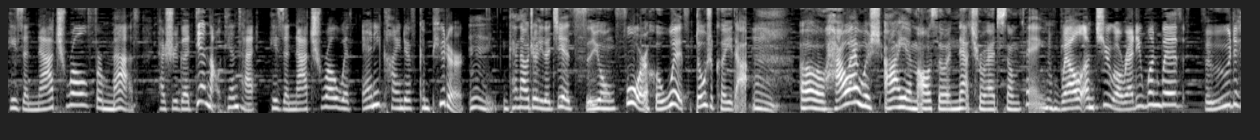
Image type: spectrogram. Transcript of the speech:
，He's a natural for math。他是个电脑天才，He's a natural with any kind of computer。嗯，你看到这里的介词用 for 和 with 都是可以的。嗯。Oh, how I wish I am also a natural at something. Well, aren't you already one with food？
